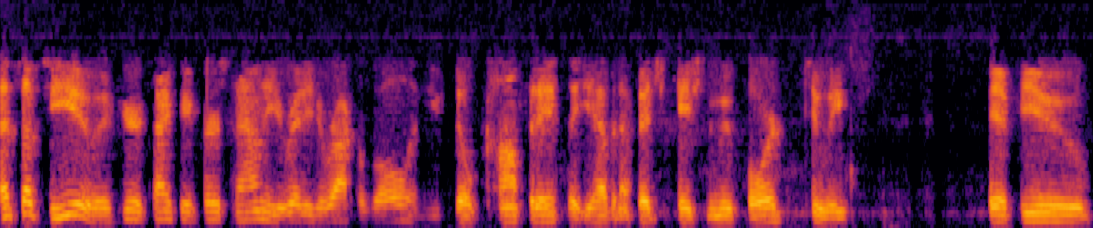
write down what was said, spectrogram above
that's up to you. If you're a type A personality, you're ready to rock and roll, and you feel confident that you have enough education to move forward, two weeks. If you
